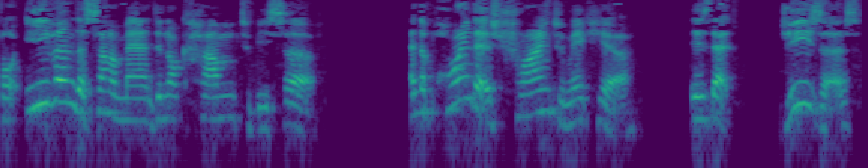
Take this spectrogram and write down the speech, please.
for even the Son of Man did not come to be served. And the point that is trying to make here is that Jesus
